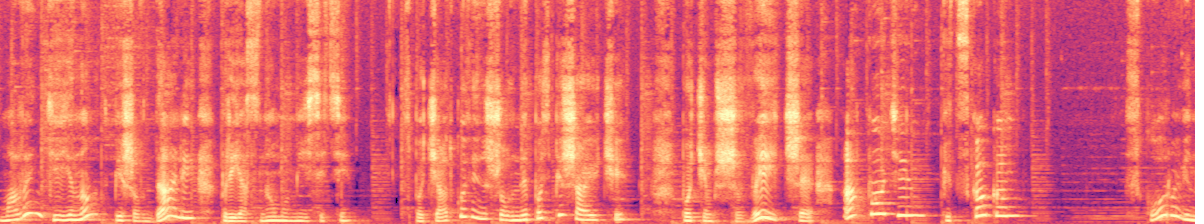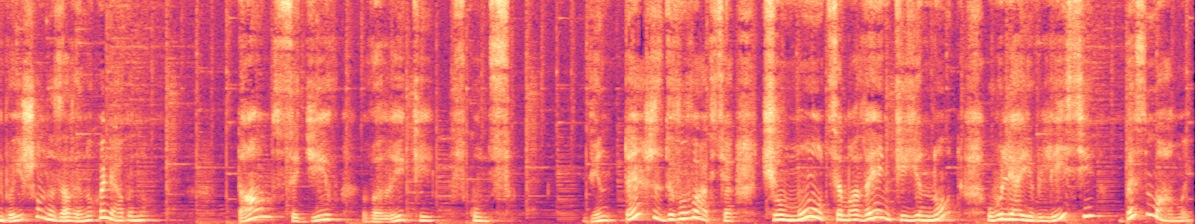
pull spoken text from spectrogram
Маленький єнот пішов далі при ясному місяці. Спочатку він йшов не поспішаючи, потім швидше, а потім підскоком. Скоро він вийшов на зелену галявину. Там сидів великий скунс. Він теж здивувався, чому це маленький єнот гуляє в лісі без мами.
